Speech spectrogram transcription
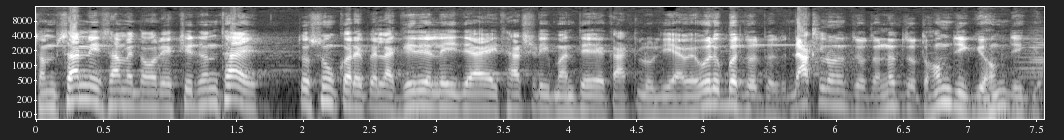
શમશાનની સામે તમારો એક્સિડન્ટ થાય, તો શું કરે? પેલા ઘીરે લઈ જાય છાછડી બાંધે, કાટલું લઈ આવે, ઓલું બધું જોતું. દાખલો નથી જોતો નથી જોતો. સમજી ગયો સમજી ગયો.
